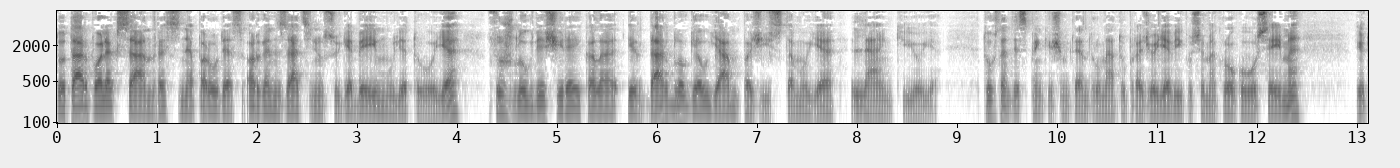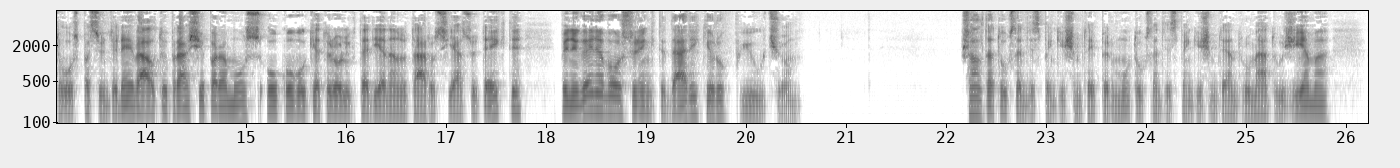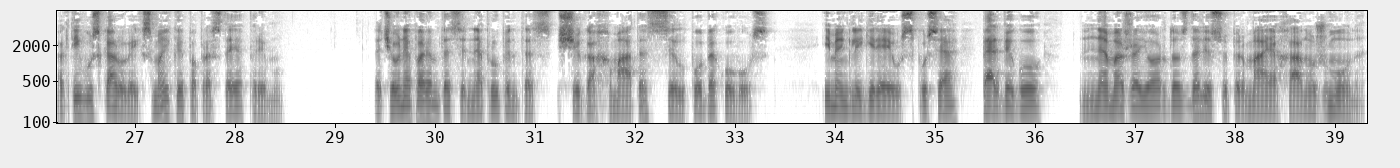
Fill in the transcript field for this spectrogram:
Tuo tarpu Aleksandras, neparodęs organizacinių sugebėjimų Lietuvoje, sužlugdė šį reikalą ir dar blogiau jam pažįstamoje Lenkijoje. 1502 metų pradžioje vykusiame Krokovo Seime Lietuvos pasiuntiniai veltui prašė paramos, o kovo 14 dieną nutarus ją suteikti, pinigai nebuvo surinkti dar iki rūpjūčių. Šalta 1501-1502 metų žiemą aktyvūs karo veiksmai kaip paprastai primų. Tačiau neparemtas ir neprūpintas Šigachmatas silpo be kovos. Į Menglį gyrėjaus pusę perbėgo nemaža jordos dalis su pirmąja Hanų žmona.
